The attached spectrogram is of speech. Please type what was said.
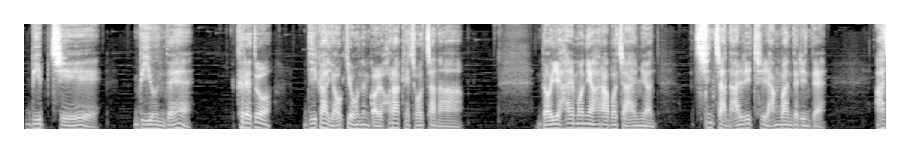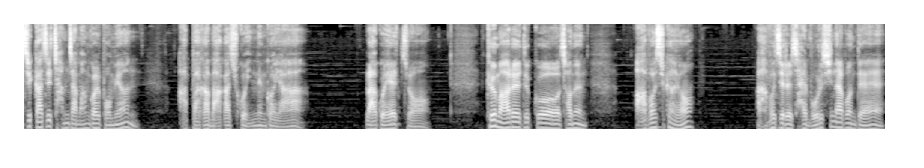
밉지 미운데 그래도 네가 여기 오는 걸 허락해 줬잖아. 너희 할머니 할아버지 알면 진짜 난리칠 양반들인데 아직까지 잠잠한 걸 보면 아빠가 막아주고 있는 거야. 라고 했죠. 그 말을 듣고 저는 아버지가요? 아버지를 잘 모르시나 본데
